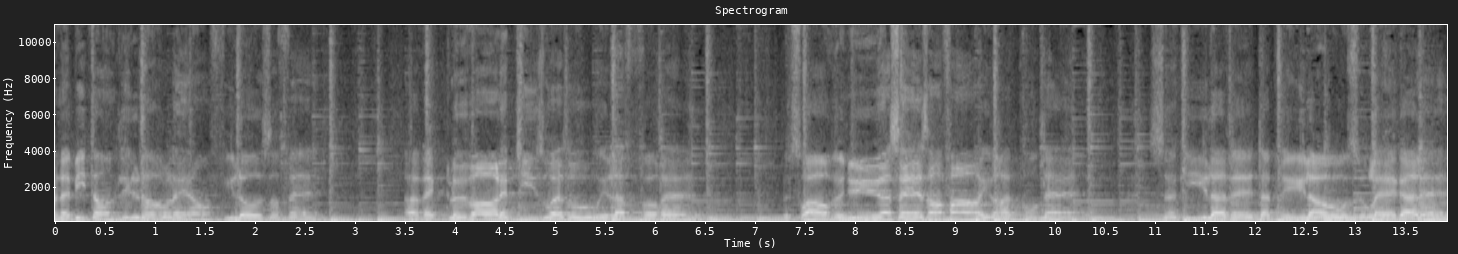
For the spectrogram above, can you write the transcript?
Un habitant de l'île d'Orléans philosophait avec le vent, les petits oiseaux et la forêt. Le soir venu à ses enfants, il racontait ce qu'il avait appris là-haut sur les galets.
